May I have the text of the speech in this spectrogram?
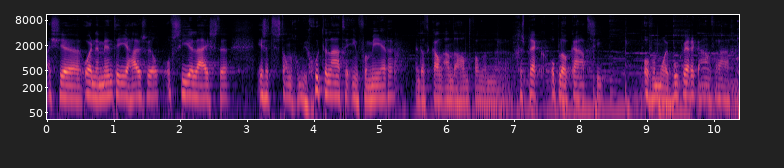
Als je ornamenten in je huis wilt of sierlijsten, is het verstandig om je goed te laten informeren. En dat kan aan de hand van een eh, gesprek op locatie of een mooi boekwerk aanvragen.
